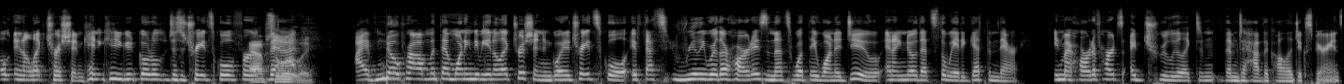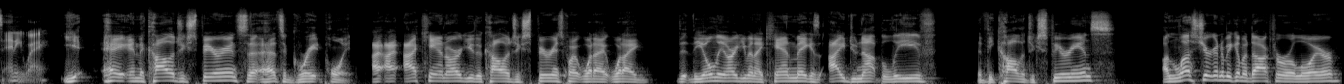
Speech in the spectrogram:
an electrician. Can can you go to just a trade school for Absolutely. that? I have no problem with them wanting to be an electrician and going to trade school if that's really where their heart is and that's what they want to do. And I know that's the way to get them there. In my heart of hearts, I'd truly like to, them to have the college experience anyway. Yeah. Hey, and the college experience—that's a great point. I, I, I can't argue the college experience point. What I, what I, the, the only argument I can make is I do not believe that the college experience, unless you're going to become a doctor or a lawyer,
